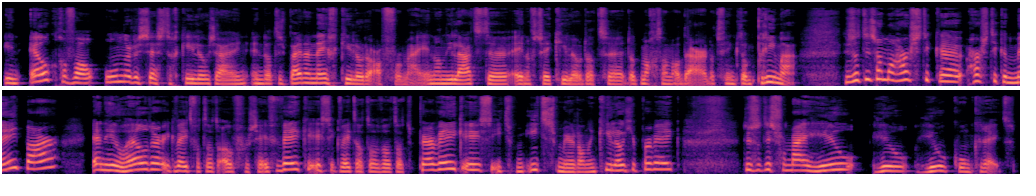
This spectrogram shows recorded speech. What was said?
in elk geval onder de 60 kilo zijn. En dat is bijna 9 kilo eraf voor mij. En dan die laatste 1 of 2 kilo, dat, uh, dat mag dan wel daar. Dat vind ik dan prima. Dus dat is allemaal hartstikke, hartstikke meetbaar en heel helder. Ik weet wat dat over 7 weken is. Ik weet dat dat, wat dat per week is. Iets, iets meer dan een kilootje per week. Dus dat is voor mij heel, heel, heel concreet.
